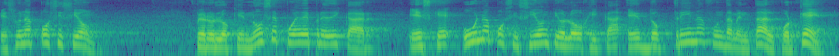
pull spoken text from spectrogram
es una posición. Pero lo que no se puede predicar es que una posición teológica es doctrina fundamental. ¿Por qué?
